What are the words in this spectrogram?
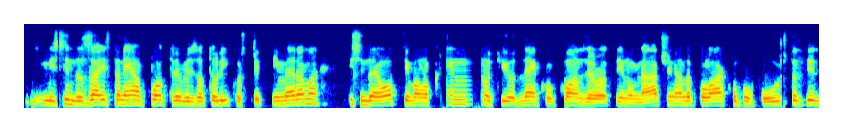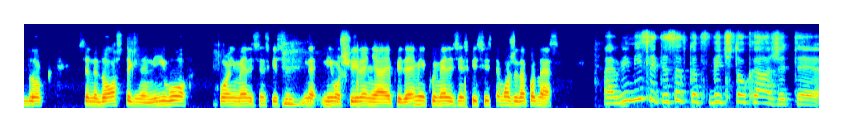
mislim da zaista nema potrebe za toliko striktnim merama. Mislim da je optimalno krenuti od nekog konzervativnog načina, onda polako popuštati dok se ne dostigne nivo koji medicinski sistem, nivo širenja epidemije koji medicinski sistem može da podnese. A vi mislite sad kad već to kažete e,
